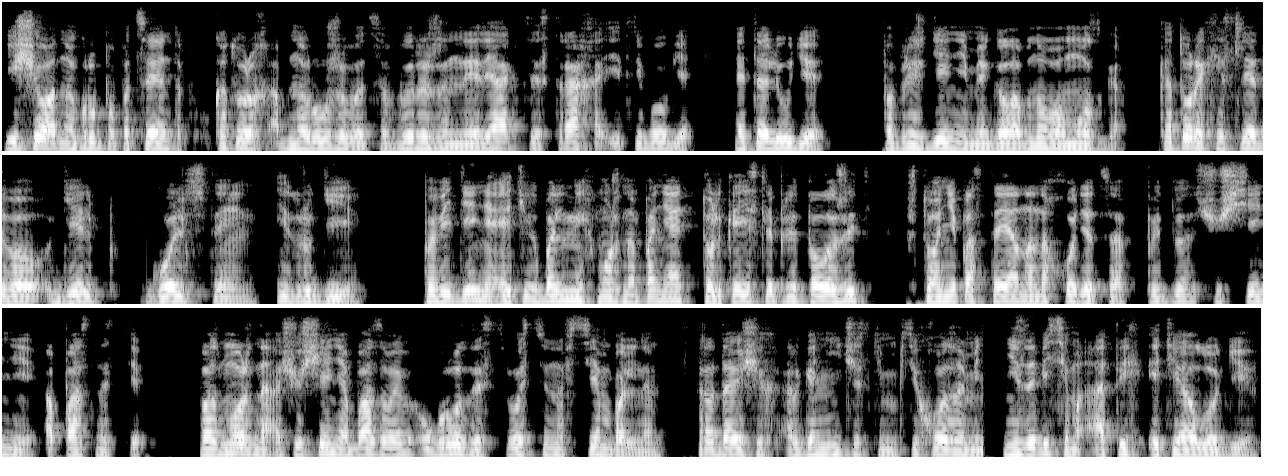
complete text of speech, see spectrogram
Еще одна группа пациентов, у которых обнаруживаются выраженные реакции страха и тревоги, это люди с повреждениями головного мозга, которых исследовал Гельб, Гольдштейн и другие. Поведение этих больных можно понять только если предположить, что они постоянно находятся в предощущении опасности Возможно, ощущение базовой угрозы свойственно всем больным, страдающих органическими психозами, независимо от их этиологии.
